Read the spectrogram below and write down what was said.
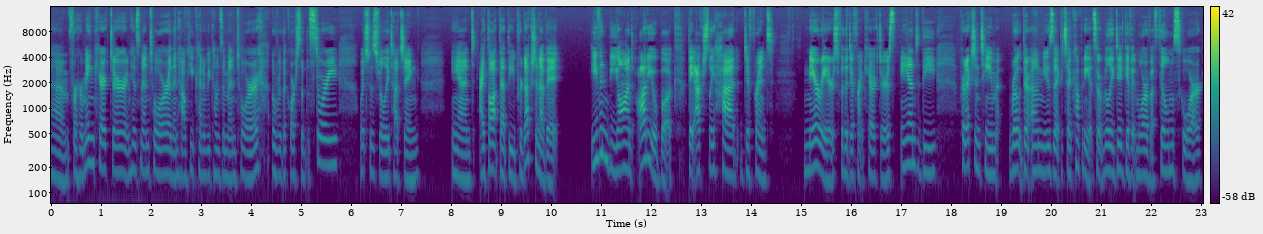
um, for her main character and his mentor, and then how he kind of becomes a mentor over the course of the story, which was really touching. And I thought that the production of it, even beyond audiobook, they actually had different narrators for the different characters and the production team wrote their own music to accompany it so it really did give it more of a film score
